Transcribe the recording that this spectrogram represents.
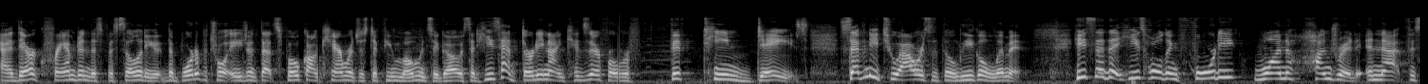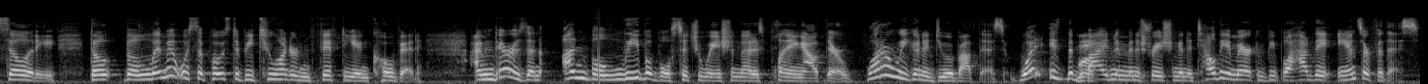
and they're crammed in this facility. The Border Patrol agent that spoke on camera just a few moments ago said he's had 39 kids there for over 15 days. 72 hours is the legal limit. He said that he's holding 4,100 in that facility. The, the limit was supposed to be 250 in COVID. I mean, there is an unbelievable situation that is playing out there. What are we going to do about this? What is the well, Biden administration going to tell the American people? How do they answer for this?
